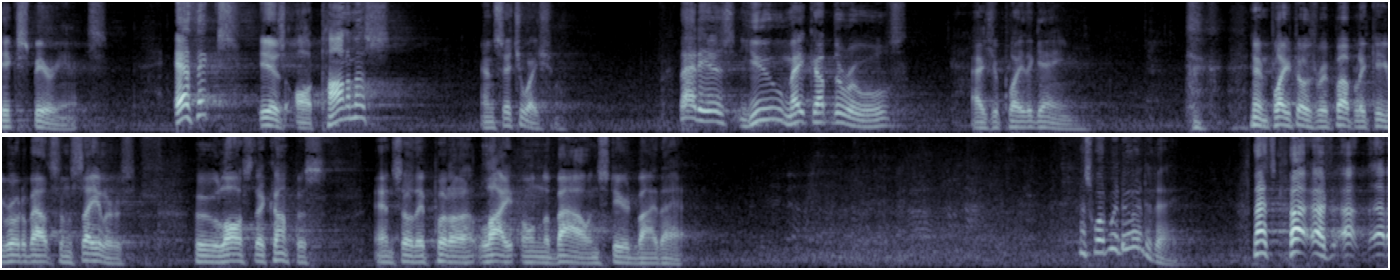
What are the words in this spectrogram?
experience. Ethics is autonomous and situational. That is, you make up the rules as you play the game. In Plato's Republic, he wrote about some sailors who lost their compass, and so they put a light on the bow and steered by that. That's what we're doing today. That's uh, uh, uh, uh,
